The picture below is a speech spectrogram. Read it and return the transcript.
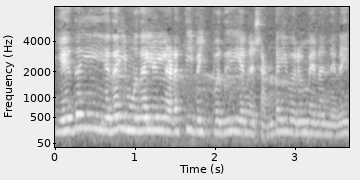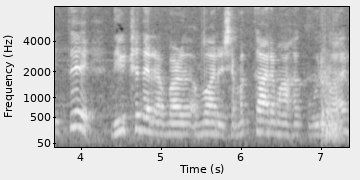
எதை எதை முதலில் நடத்தி வைப்பது என சண்டை வரும் என நினைத்து தீட்சிதர் அவ்வாறு அவ்வாறு சமத்காரமாக கூறுவார்.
